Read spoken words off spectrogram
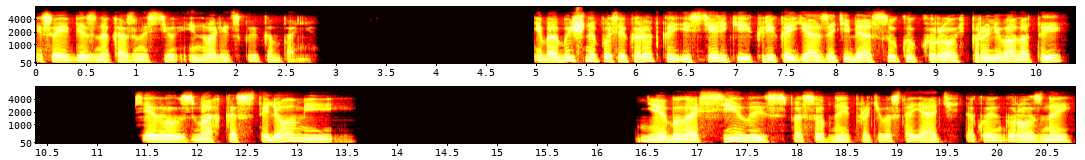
и своей безнаказанностью инвалидскую компанию. Ибо обычно после короткой истерики и крика «Я за тебя, сука, кровь а ты...» следовал взмах костылем и не было силы, способной противостоять такой грозной,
